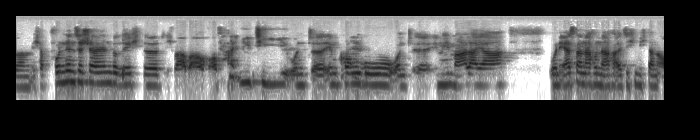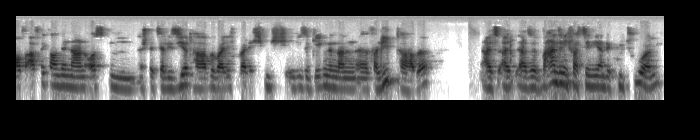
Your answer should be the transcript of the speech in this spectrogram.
Ähm, ich habe von den Seychellen berichtet, ich war aber auch auf Haiti und äh, im Kongo und äh, im Himalaya. Und erst dann nach und nach, als ich mich dann auf Afrika und den Nahen Osten spezialisiert habe, weil ich, weil ich mich in diese Gegenden dann äh, verliebt habe, als, als, also wahnsinnig faszinierende Kulturen,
